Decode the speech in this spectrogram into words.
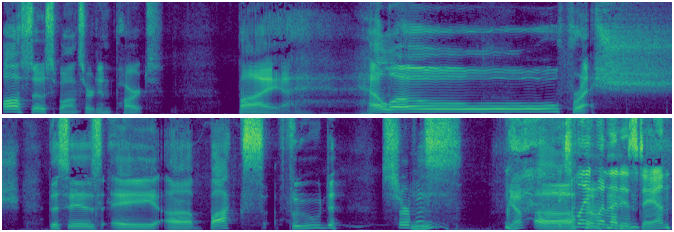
also sponsored in part by HelloFresh. This is a uh, box food service. Mm-hmm. Yep. Uh, Explain what that is, Dan.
